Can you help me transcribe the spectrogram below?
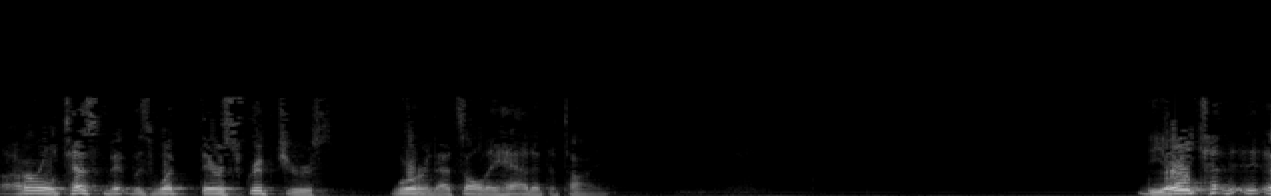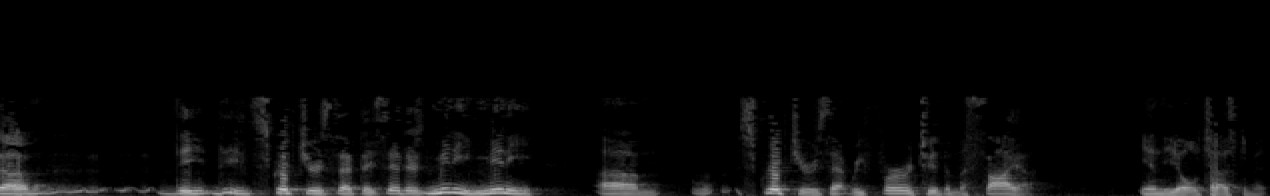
Our Old Testament was what their scriptures were. That's all they had at the time. The Old, um, the, the scriptures that they say, there's many, many um, scriptures that refer to the Messiah in the Old Testament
